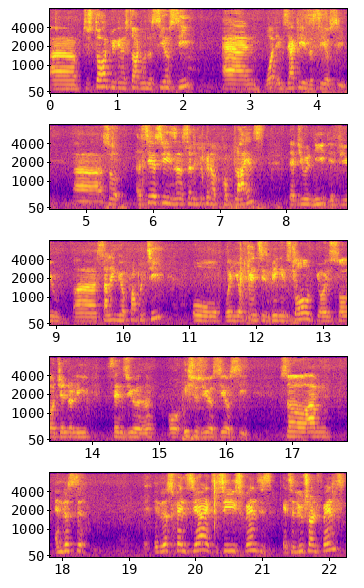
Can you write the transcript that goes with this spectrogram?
uh, to start we're going to start with the COC and what exactly is a COC. Uh, so a COC is a certificate of compliance that you would need if you are uh, selling your property or when your fence is being installed, your installer generally sends you a, or issues you a COC. So um, in this in this fence here, it's a series fence. It's, it's a Lutron fence.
